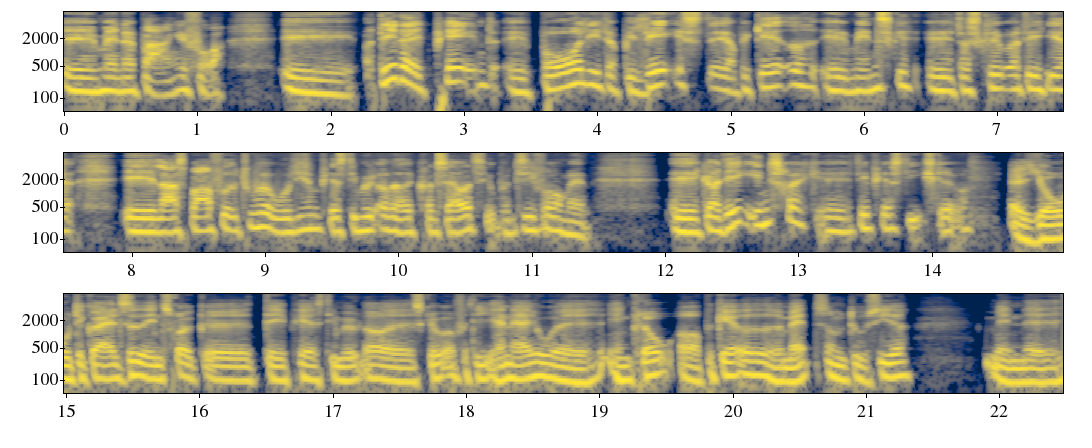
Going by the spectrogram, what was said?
øh, man er bange for. Øh, og det er da et pænt, øh, borgerligt og belæst øh, og begavet øh, menneske, øh, der skriver det her. Øh, Lars Barfod, du har jo ligesom Per Stig Møller været konservativ partiformand. Øh, gør det ikke indtryk, øh, det Per Stig skriver? Øh, jo, det gør altid indtryk, øh, det Per Stig Møller øh, skriver, fordi han er jo en klog og begavet mand, som du siger. Men øh,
